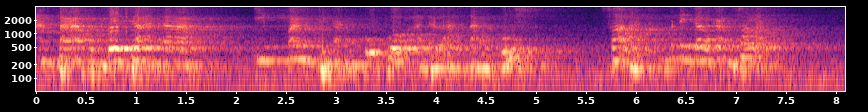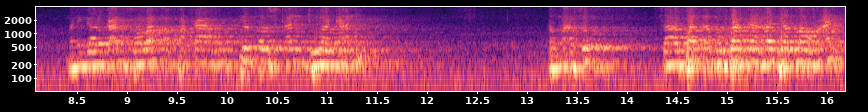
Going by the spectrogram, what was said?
antara pembeda antara iman dengan kufur adalah tangkus sholat, meninggalkan sholat. Meninggalkan sholat apakah rutin atau sekali dua kali? Termasuk sahabat Abu Bakar radhiyallahu anhu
